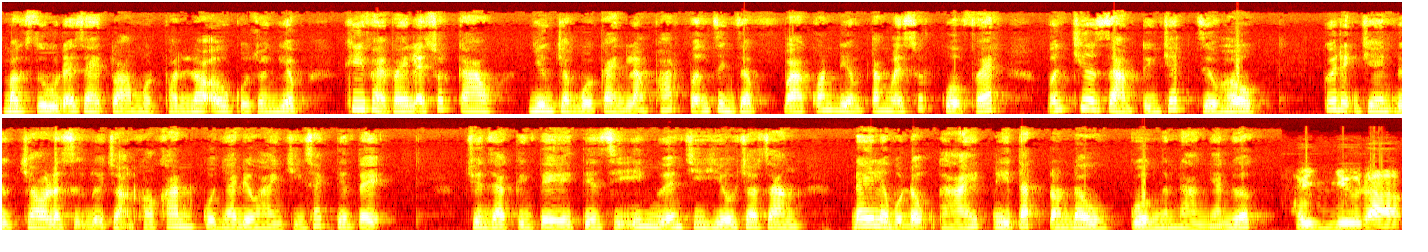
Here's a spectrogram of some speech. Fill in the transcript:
Mặc dù đã giải tỏa một phần lo âu của doanh nghiệp khi phải vay lãi suất cao, nhưng trong bối cảnh lạm phát vẫn rình rập và quan điểm tăng lãi suất của Fed vẫn chưa giảm tính chất diều hâu. Quyết định trên được cho là sự lựa chọn khó khăn của nhà điều hành chính sách tiền tệ. Chuyên gia kinh tế tiến sĩ Nguyễn Trí Hiếu cho rằng đây là một động thái đi tắt đón đầu của ngân hàng nhà nước. Hình như là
